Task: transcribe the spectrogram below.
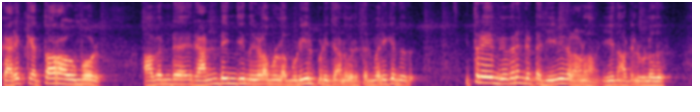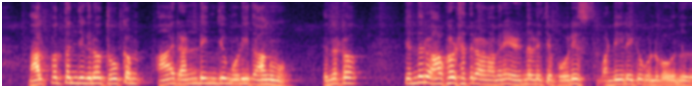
കരയ്ക്കെത്താറാവുമ്പോൾ അവന്റെ രണ്ടിഞ്ച് നീളമുള്ള മുടിയിൽ പിടിച്ചാണ് ഒരുത്തൻ വലിക്കുന്നത്. ഇത്രയും വിവരം കിട്ട ജീവികളാണോ ഈ നാട്ടിലുള്ളത്? നാൽപ്പത്തഞ്ച് കിലോ തൂക്കം ആ രണ്ടിഞ്ച് മുടി താങ്ങുമോ? എന്നിട്ടോ എന്തൊരു ആഘോഷത്തിലാണ് അവനെ എഴുന്നള്ളിച്ച് പോലീസ് വണ്ടിയിലേക്ക് കൊണ്ടുപോകുന്നത്?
